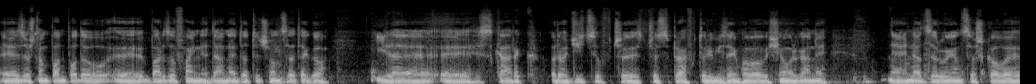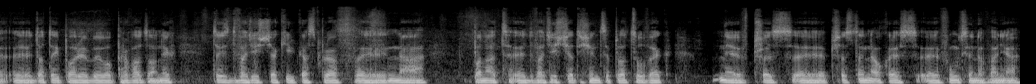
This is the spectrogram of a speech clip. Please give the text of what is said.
E, Zresztą pan podał e, bardzo fajne dane dotyczące tego, ile e, skarg rodziców czy, czy spraw, którymi zajmowały się organy nadzorujące szkołę do tej pory było prowadzonych. To jest dwadzieścia kilka spraw na ponad e, 20 tysięcy placówek przez, przez ten okres funkcjonowania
